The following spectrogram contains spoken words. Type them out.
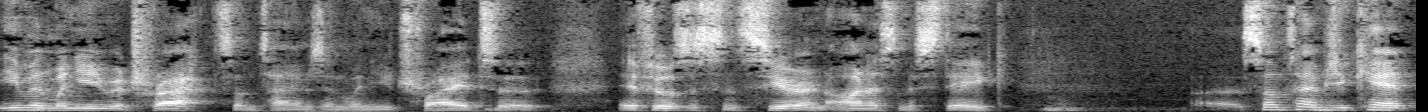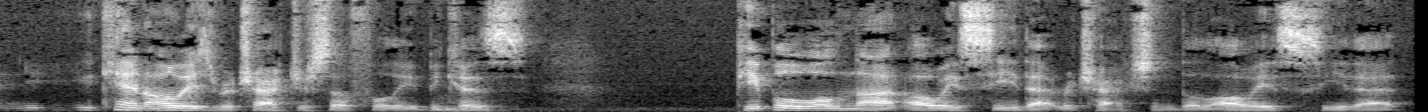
even when you retract sometimes, and when you try to, if it was a sincere and honest mistake, uh, sometimes you can't you can't always retract yourself fully because people will not always see that retraction. They'll always see that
